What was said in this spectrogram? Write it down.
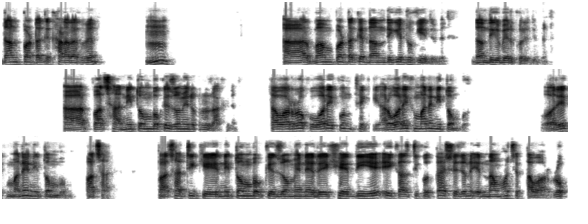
ডান পাটাকে খাড়া রাখবেন, হুম? আর বাম পাটাকে ডান দিকে ঢুকিয়ে দেবেন, ডান দিকে বের করে দিবেন। আর পাছা নিতম্বকে জমির উপর রাখবেন। তাওয়ারক ওয়ারেকুন থেকে, আর ওয়ারেক মানে নিতম্ব। ওয়ারেক মানে নিতম্ব, পাছা। পাছাটিকে নিতম্বকে জমিনে রেখে দিয়ে এই কাজটি করতে হয়, সেজন্য এর নাম হচ্ছে তাওয়ার রোক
